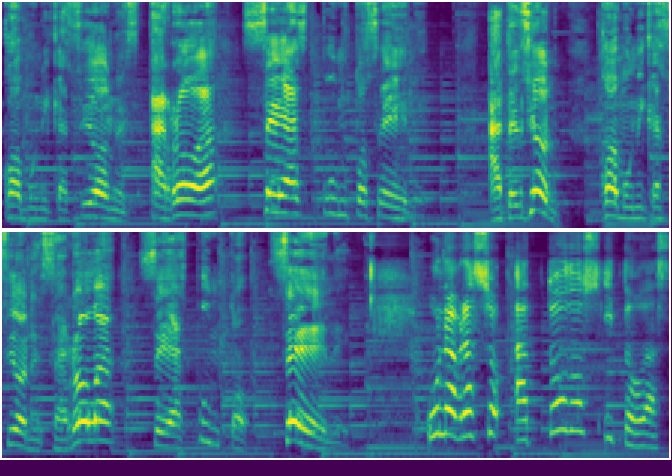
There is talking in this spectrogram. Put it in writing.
comunicaciones.seas.cl. Atención, comunicaciones.seas.cl. Un abrazo a todos y todas.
